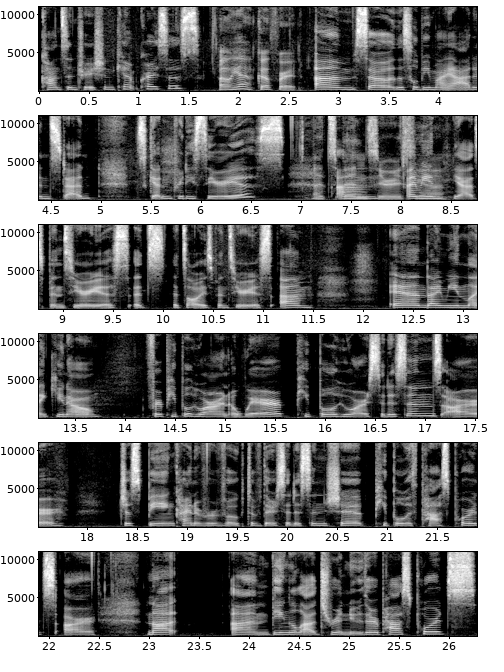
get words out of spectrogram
concentration camp crisis. Oh, yeah, go for it. Um, so this will be my ad instead. It's getting pretty serious. It's been Um, serious. I mean, yeah. yeah, it's been serious. It's it's always been serious. Um, and I mean, like you know, for people who aren't aware, people who are citizens are just being kind of revoked of their citizenship. People with passports are not um, being allowed to renew their passports.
